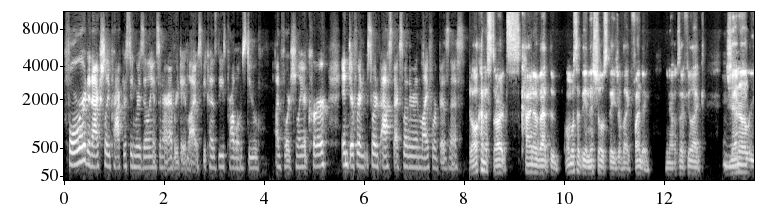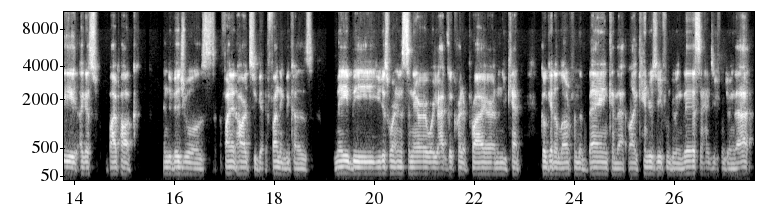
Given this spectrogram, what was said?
forward and actually practicing resilience in our everyday lives because these problems do unfortunately occur in different sort of aspects whether in life or business it all kind of starts kind of at the almost at the initial stage of like funding you know because i feel like mm-hmm. generally i guess bipoc individuals find it hard to get funding because maybe you just weren't in a scenario where you had good credit prior and then you can't go get a loan from the bank and that like hinders you from doing this and hinders you from doing that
